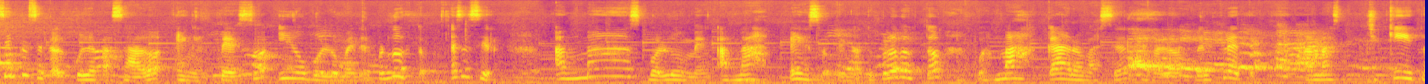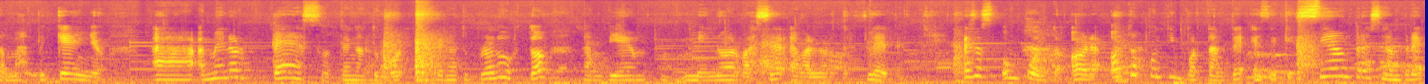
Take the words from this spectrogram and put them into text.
siempre se calcula basado en el peso y o volumen del producto. Es decir, a más volumen, a más peso tenga tu producto, pues más caro va a ser el valor del flete. A más chiquito, más pequeño, a, menor peso tenga tu, tenga tu producto, también menor va a ser el valor del flete. Ese es un punto. Ahora, otro punto importante es de que siempre, siempre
